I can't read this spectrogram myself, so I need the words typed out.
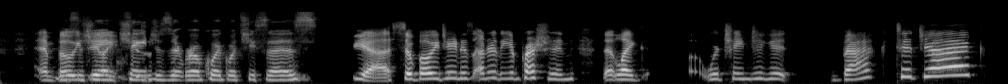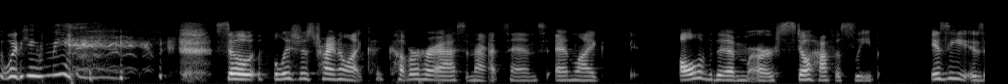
and Bowie so Jane like, changes it real quick what she says. Yeah. So Bowie Jane is under the impression that like we're changing it back to Jack? What do you mean? so Felicia's trying to like cover her ass in that sense, and like all of them are still half asleep. Izzy is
